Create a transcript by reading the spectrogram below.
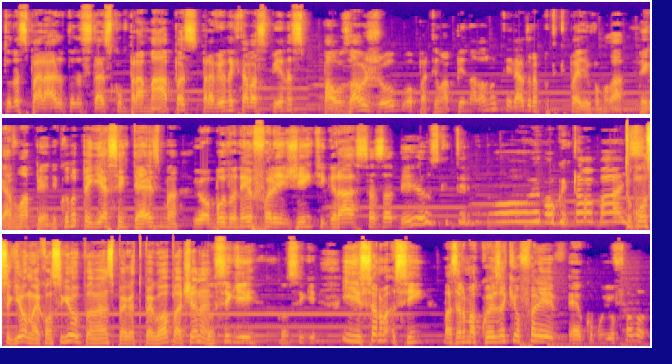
todas as paradas, todas as cidades comprar mapas pra ver onde é que tava as penas, pausar o jogo. Opa, tem uma pena lá no telhado da puta que pariu. Vamos lá. Pegava uma pena. E quando eu peguei a centésima, eu abandonei. Eu falei, gente, graças a Deus que terminou. Eu não aguentava mais. Tu conseguiu, mas conseguiu, pelo menos. Tu pegou a platina? Consegui, consegui. E isso era uma, sim, mas era uma coisa que eu falei, é como o Will falou,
